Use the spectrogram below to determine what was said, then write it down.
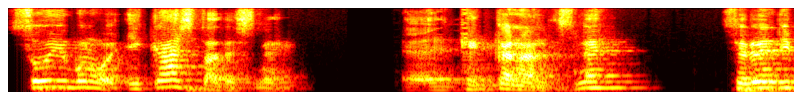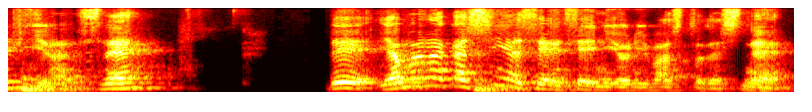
そういうものを生かしたですね、え結果なんですね。セレンディピティなんですね。で、山中伸也先生によりますとですね、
